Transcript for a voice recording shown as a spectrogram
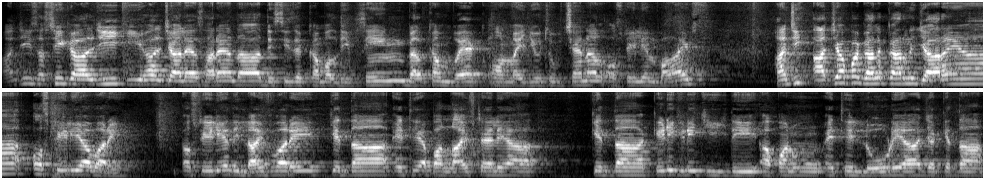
ਹਾਂਜੀ, ਸਤਿ ਸ਼੍ਰੀ ਅਕਾਲ ਜੀ। ਕੀ ਹਾਲ ਚਾਲ ਹੈ ਸਾਰਿਆਂ ਦਾ? This is Kamaldeep Singh. Welcome back on my YouTube channel Australian vibes ਹਾਂਜੀ, ਅੱਜ ਆਪਾਂ ਗੱਲ ਕਰਨ ਜਾ ਰਹੇ ਹਾਂ ਆਸਟ੍ਰੇਲੀਆ ਬਾਰੇ। ਆਸਟ੍ਰੇਲੀਆ ਦੀ ਲਾਈਫ ਬਾਰੇ, ਕਿੱਦਾਂ ਇੱਥੇ ਆਪਾਂ ਲਾਈਫ ਸਟਾਈਲ ਆ, ਕਿੱਦਾਂ ਕਿਹੜੀ ਕਿਹੜੀ ਚੀਜ਼ ਦੀ ਆਪਾਂ ਨੂੰ ਇੱਥੇ ਲੋੜ ਆ, ਜਾਂ ਕਿੱਦਾਂ।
